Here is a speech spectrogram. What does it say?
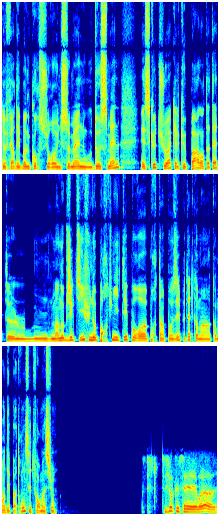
de faire des bonnes courses sur une semaine ou deux semaines? Est-ce que tu as quelque part dans ta tête euh, un objectif, une opportunité pour, pour t'imposer, peut-être comme un, comme un des patrons de cette formation? C'est sûr que c'est voilà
